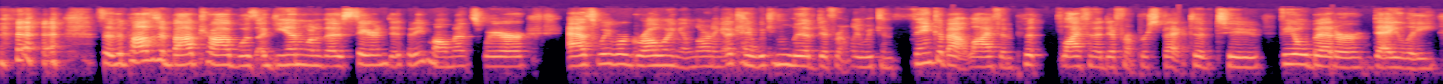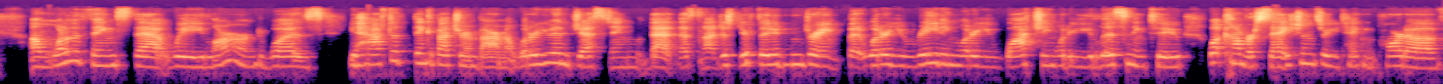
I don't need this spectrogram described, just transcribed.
so the positive vibe tribe was again one of those serendipity moments where as we were growing and learning, okay, we can live differently. We can think about life and put life in a different perspective to feel better daily. Um, one of the things that we learned was you have to think about your environment. What are you ingesting? That that's not just your food and drink, but what are you reading? What are you watching? What are you listening to? What conversations are you taking part of?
